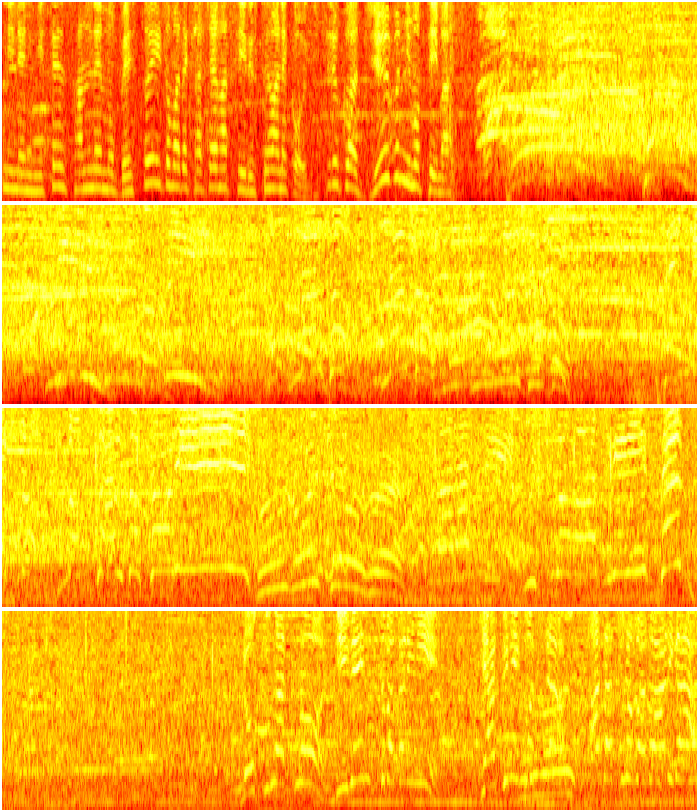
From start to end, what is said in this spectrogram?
2年、2003年もベスト8まで勝ち上がっているステファネコ。実力は十分に持っています。なんとなんと鮮烈のノックアウト勝利すごい KO ですね素晴らしい後ろ回し蹴り一戦6月のリベンジとばかりに逆にこちら二十歳のバドアリが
